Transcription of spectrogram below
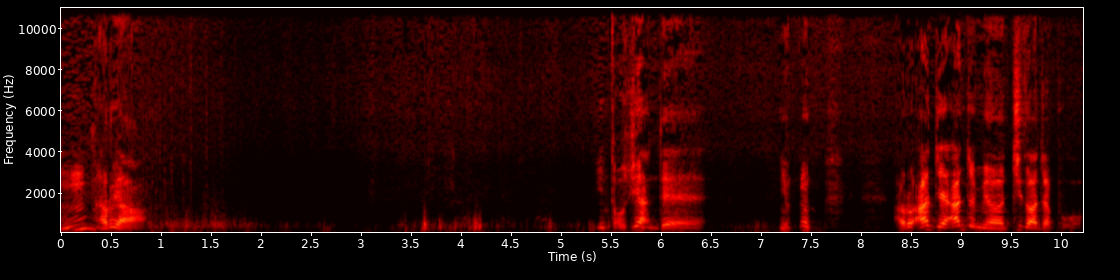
응? 하루야. 이 도저히 안 돼. 하루 앉아, 앉으면 지도 안 잡고.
